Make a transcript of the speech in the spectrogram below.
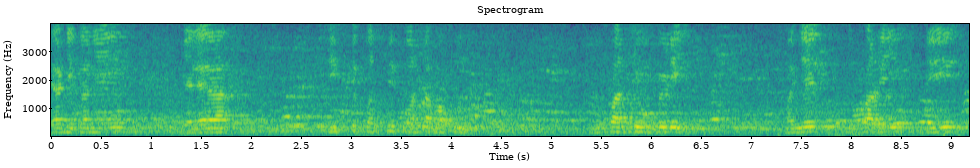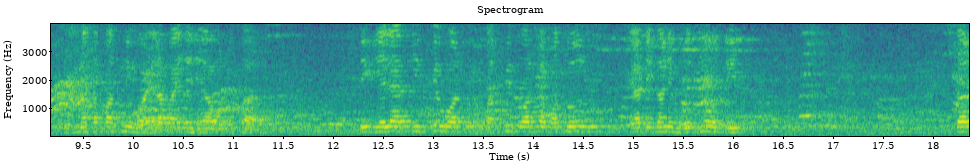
या ठिकाणी गेल्या तीस ते पस्तीस वर्षापासून दुपारची ओपीडी म्हणजेच दुपारी जी रुग्ण तपासणी व्हायला पाहिजे नियमानुसार ती गेल्या तीस ते वर्ष पस्तीस वर्षापासून या ठिकाणी होत नव्हती. तर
